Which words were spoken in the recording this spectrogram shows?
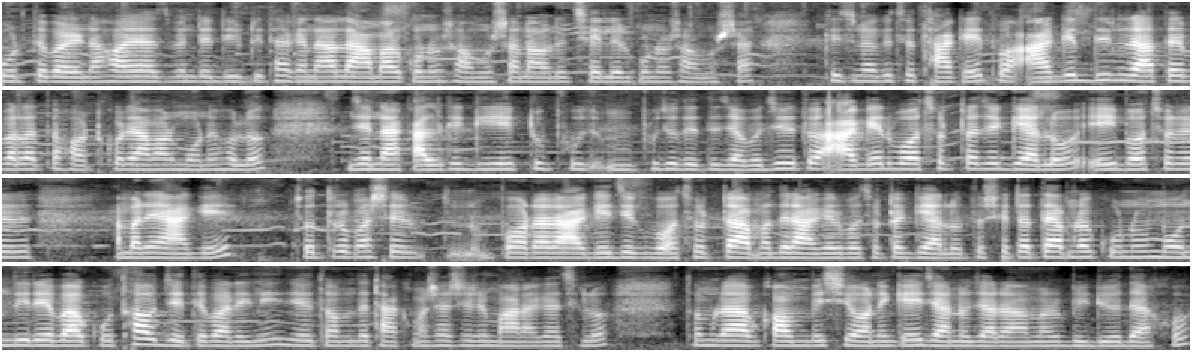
করতে পারি না। হয় হাজব্যান্ডের ডিউটি থাকে না হলে আমার কোনো সমস্যা না হলে ছেলের কোনো সমস্যা, কিছু না কিছু থাকে তো আগের দিন রাতের বেলাতে হট করে আমার মনে হলো যে না, কালকে গিয়ে একটু পুজো- দিতে যাব। যেহেতু আগের বছরটা যে গেল, এই বছরের মানে আগে, চৈত্র মাসের পড়ার আগে যে বছরটা আমাদের আগের বছরটা গেল, তো সেটাতে আমরা কোনো মন্দিরে বা কোথাও যেতে পারিনি, যেহেতু আমাদের ঠাকুমা শাশুড়ি মারা গেছিল। তোমরা কম বেশি অনেকেই জানো যারা আমার ভিডিও দেখো।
